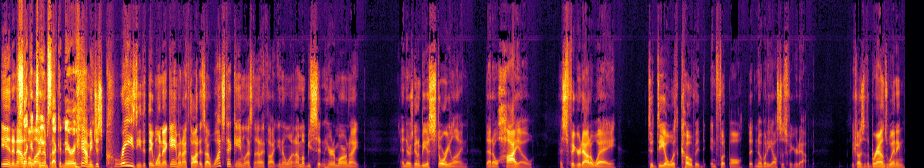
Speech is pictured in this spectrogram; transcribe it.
in and out Second of the lineup. team secondary. Yeah, I mean, just crazy that they won that game. And I thought, as I watched that game last night, I thought, you know what? I'm going to be sitting here tomorrow night, and there's going to be a storyline that Ohio has figured out a way to deal with COVID in football that nobody else has figured out because of the Browns winning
